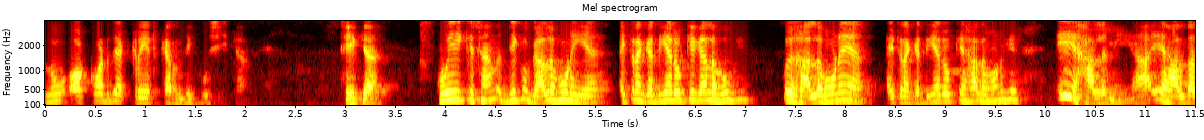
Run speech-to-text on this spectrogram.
ਨੂੰ ਔਕਵਰਡ ਜਿਹਾ ਕ੍ਰੀਏਟ ਕਰਨ ਦੀ ਕੋਸ਼ਿਸ਼ ਕਰ। ਠੀਕ ਹੈ ਕੋਈ ਕਿਸਾਨ ਜੇ ਕੋਈ ਗੱਲ ਹੋਣੀ ਹੈ ਇਸ ਤਰ੍ਹਾਂ ਗੱਡੀਆਂ ਰੋਕ ਕੇ ਗੱਲ ਹੋਊਗੀ। ਕੋਈ ਹੱਲ ਹੋਣੇ ਆ ਇਸ ਤਰ੍ਹਾਂ ਗੱਡੀਆਂ ਰੋਕ ਕੇ ਹੱਲ ਹੋਣਗੇ। ਇਹ ਹੱਲ ਨਹੀਂ ਆ ਇਹ ਹੱਲ ਦਾ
